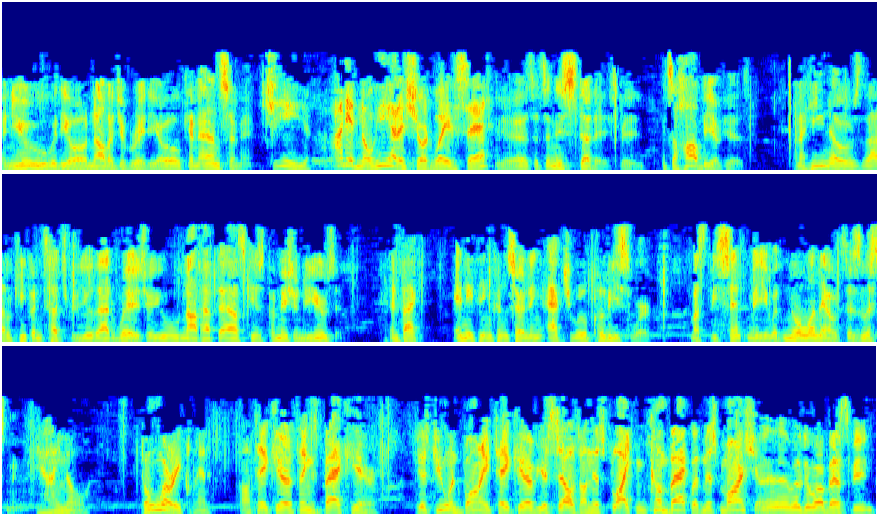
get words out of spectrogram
And you, with your knowledge of radio, can answer me. Gee, I didn't know he had a shortwave set. Yes, it's in his study, It's a hobby of his. And he knows that I'll keep in touch with you that way so you'll not have to ask his permission to use it. In fact, anything concerning actual police work must be sent me with no one else as listening. Yeah, I know. Don't worry, Clint. I'll take care of things back here. Just you and Barney take care of yourselves on this flight and come back with Miss Marcia. Eh, we'll do our best, Speed.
